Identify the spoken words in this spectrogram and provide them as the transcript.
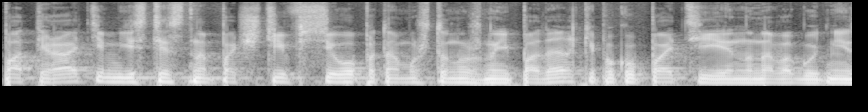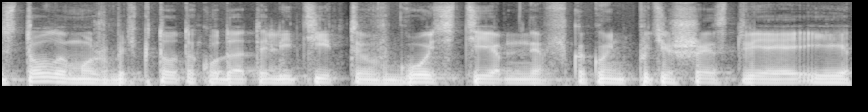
Потратим, естественно, почти все, потому что нужно и подарки покупать, и на новогодние столы может быть, кто-то куда-то летит в гости, в какое-нибудь путешествие и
